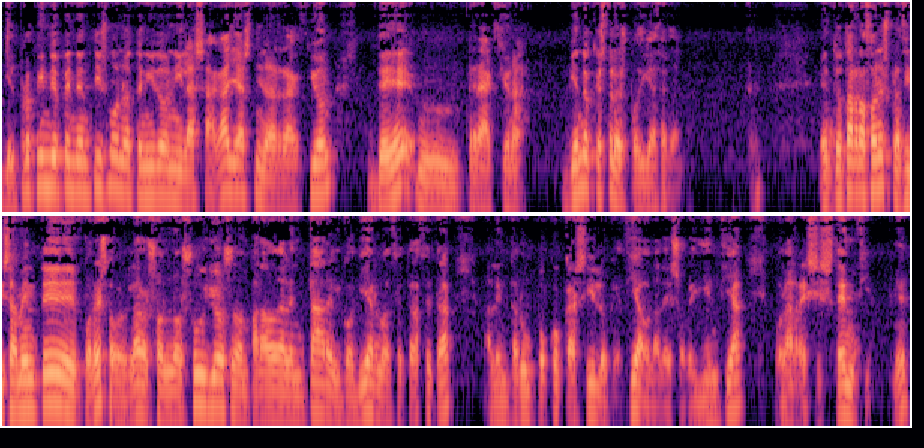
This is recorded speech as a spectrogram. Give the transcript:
Y el propio independentismo no ha tenido ni las agallas ni la reacción de mm, reaccionar, viendo que esto les podía hacer daño. Entre otras razones, precisamente por esto, porque claro, son los suyos, no han parado de alentar el gobierno, etcétera, etcétera, alentar un poco casi lo que decía, o la desobediencia o la resistencia. ¿eh?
